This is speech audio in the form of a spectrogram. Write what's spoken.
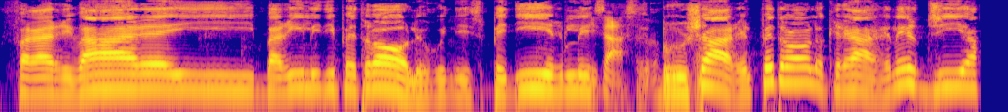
far arrivare i barili di petrolio, quindi spedirli, Disastro. bruciare il petrolio, creare energia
